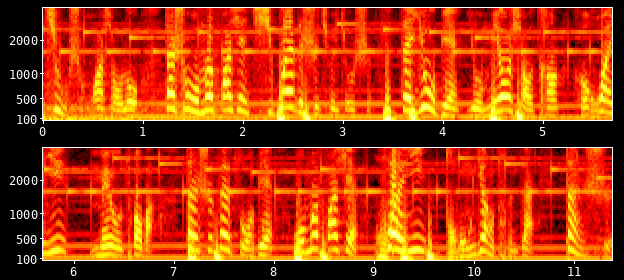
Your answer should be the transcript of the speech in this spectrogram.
就是花小楼，但是我们发现奇怪的事情就是在右边有喵小糖和幻音，没有错吧？但是在左边，我们发现幻音同样存在，但是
